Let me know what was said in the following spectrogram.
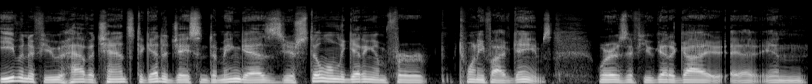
even if you have a chance to get a Jasson Dominguez, you're still only getting him for 25 games, whereas if you get a guy uh, in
